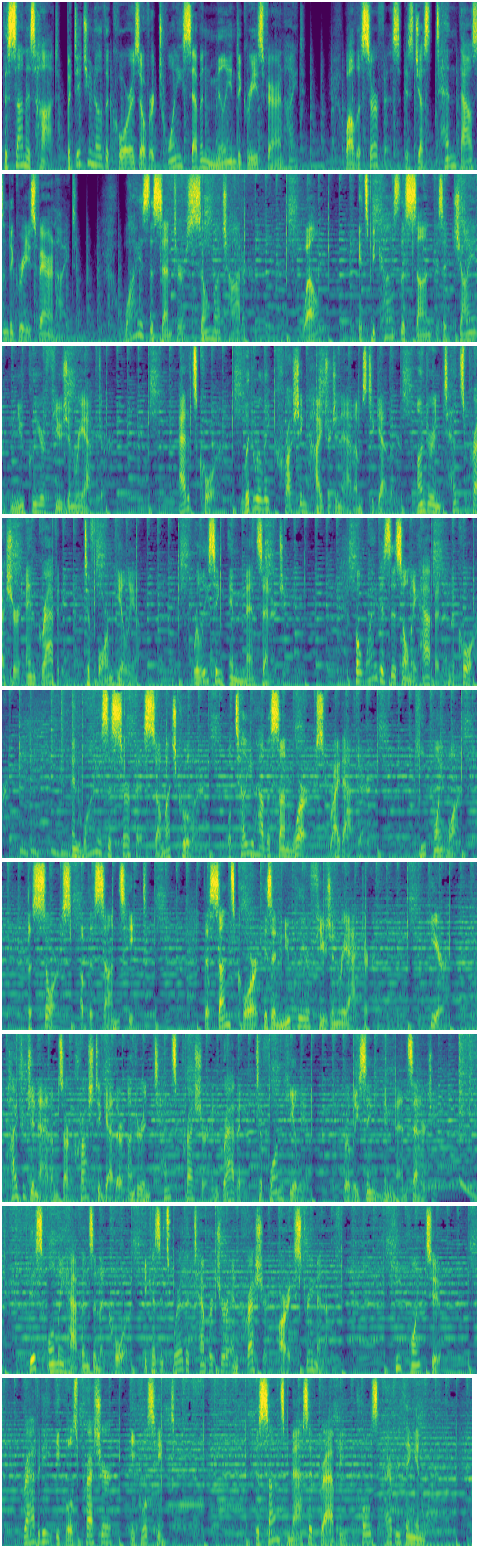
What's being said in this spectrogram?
The sun is hot, but did you know the core is over 27 million degrees Fahrenheit? While the surface is just 10,000 degrees Fahrenheit. Why is the center so much hotter? Well, it's because the sun is a giant nuclear fusion reactor. At its core, literally crushing hydrogen atoms together under intense pressure and gravity to form helium, releasing immense energy. But why does this only happen in the core? And why is the surface so much cooler? We'll tell you how the sun works right after. Key point 1. The source of the sun's heat. The sun's core is a nuclear fusion reactor. Here, hydrogen atoms are crushed together under intense pressure and gravity to form helium, releasing immense energy. This only happens in the core because it's where the temperature and pressure are extreme enough. Key point 2 Gravity equals pressure equals heat. The sun's massive gravity pulls everything inward,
